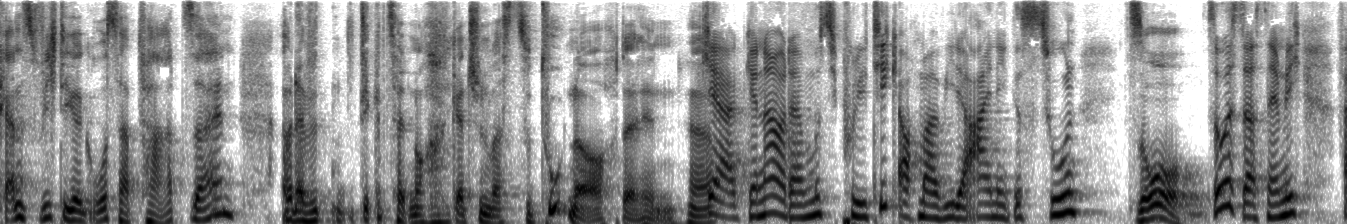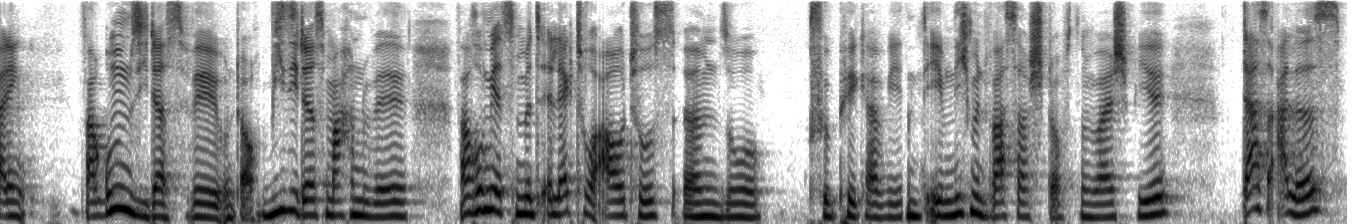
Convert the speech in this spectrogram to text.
ganz wichtiger großer Pfad sein, aber da, wird, da gibt's halt noch ganz schön was zu tun auch dahin. Ja. ja, genau, da muss die Politik auch mal wieder einiges tun. So. So ist das nämlich. Vor allem, warum sie das will und auch wie sie das machen will. Warum jetzt mit Elektroautos ähm, so für Pkw und eben nicht mit Wasserstoff zum Beispiel. Das alles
